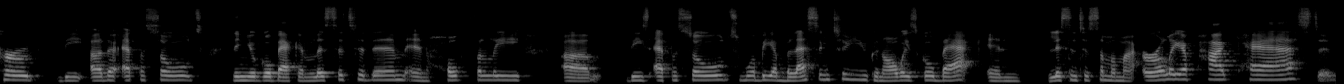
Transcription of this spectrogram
heard the other episodes, then you'll go back and listen to them. And hopefully, um, these episodes will be a blessing to you. You can always go back and listen to some of my earlier podcasts and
